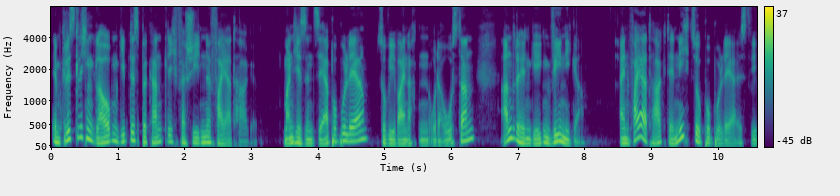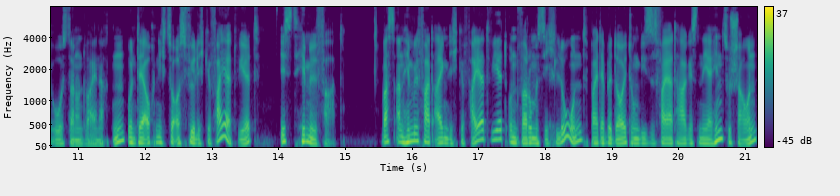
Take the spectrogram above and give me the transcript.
Im christlichen Glauben gibt es bekanntlich verschiedene Feiertage. Manche sind sehr populär, so wie Weihnachten oder Ostern, andere hingegen weniger. Ein Feiertag, der nicht so populär ist wie Ostern und Weihnachten und der auch nicht so ausführlich gefeiert wird, ist Himmelfahrt. Was an Himmelfahrt eigentlich gefeiert wird und warum es sich lohnt, bei der Bedeutung dieses Feiertages näher hinzuschauen,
